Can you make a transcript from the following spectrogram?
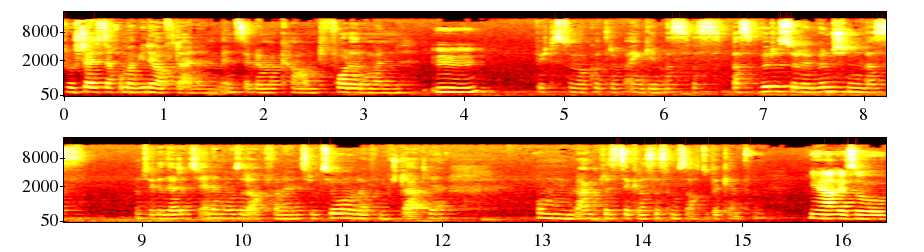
Du stellst auch immer wieder auf deinem Instagram-Account Forderungen. Mhm. Möchtest du mal kurz darauf eingehen? Was, was, was würdest du dir wünschen, was unsere Gesellschaft zu ändern muss oder auch von den Institutionen oder vom Staat her, um langfristig Rassismus auch zu bekämpfen? Ja, also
